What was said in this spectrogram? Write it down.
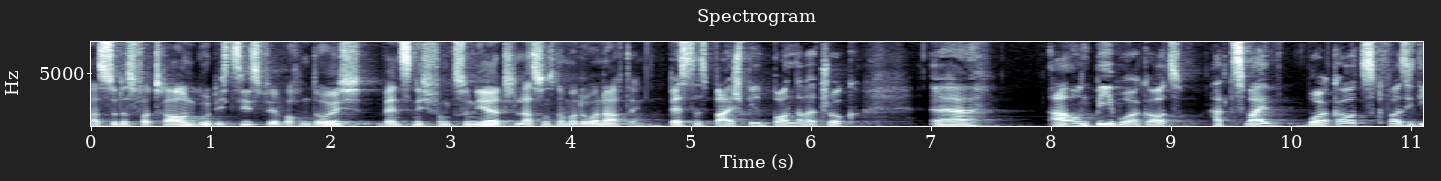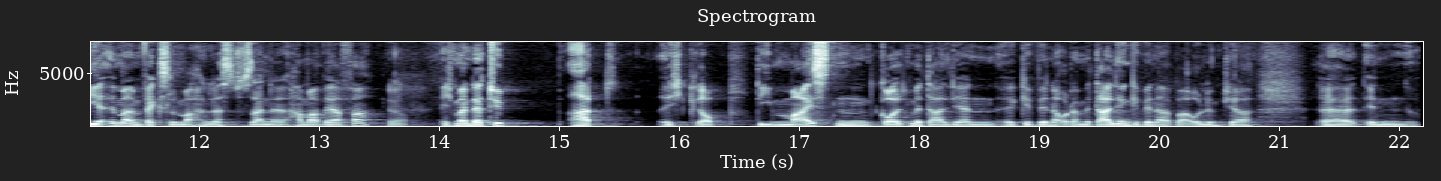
hast du das Vertrauen, gut, ich ziehe es vier Wochen durch, wenn es nicht funktioniert, lass uns nochmal drüber nachdenken. Bestes Beispiel, Bondarachuk, äh, A- und B-Workouts, hat zwei Workouts quasi, die er immer im Wechsel machen lässt, seine Hammerwerfer. Ja. Ich meine, der Typ hat ich glaube, die meisten Goldmedaillengewinner oder Medaillengewinner bei Olympia äh, in,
